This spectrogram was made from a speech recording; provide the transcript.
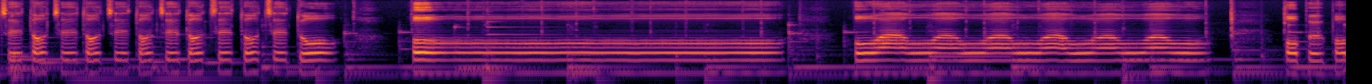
つとつとつとつとつとつとおおわおわおわおわおわおわおポプポ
